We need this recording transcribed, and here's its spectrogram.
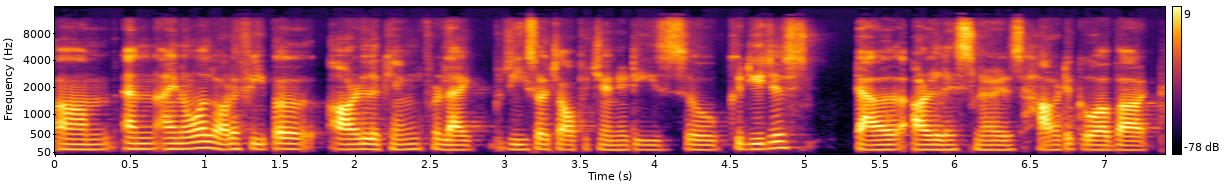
Um, and I know a lot of people are looking for like research opportunities. So could you just tell our listeners how to go about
